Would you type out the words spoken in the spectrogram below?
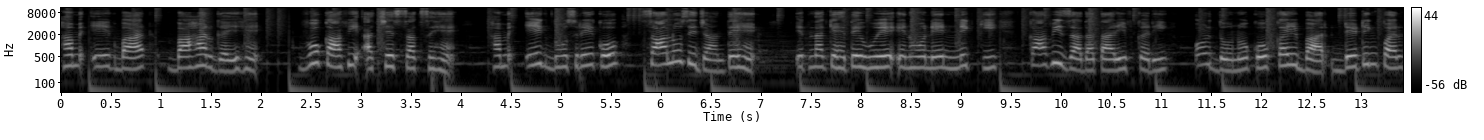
हम एक बार बाहर गए हैं। वो काफ़ी अच्छे शख्स हैं। हम एक दूसरे को सालों से जानते हैं। इतना कहते हुए इन्होंने निक की काफ़ी ज़्यादा तारीफ़ करी और दोनों को कई बार डेटिंग पर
